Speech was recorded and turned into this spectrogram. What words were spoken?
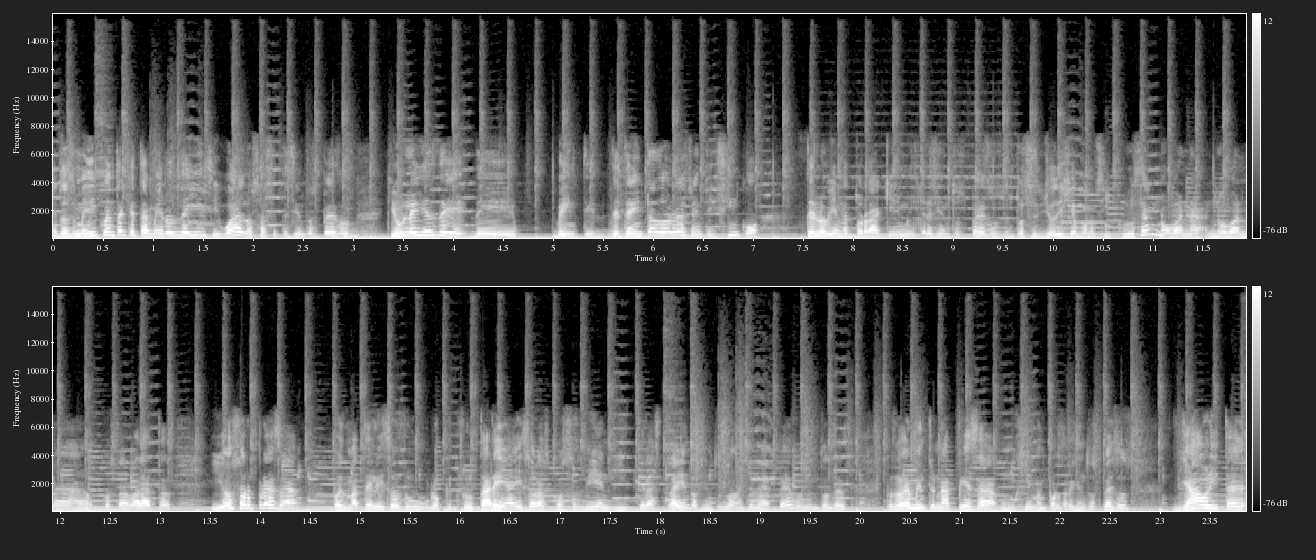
Entonces me di cuenta que también los Legends igual, o sea, 700 pesos. Que un Legends de, de, 20, de 30 dólares, 35, te lo vienen a torrar aquí en 1300 pesos. Entonces yo dije, bueno, si cruzan no van a, no van a costar baratas. Y yo, sorpresa, pues Mattel hizo su, lo que, su tarea, hizo las cosas bien y te las traen 299 pesos. Entonces, pues obviamente una pieza, un he por 300 pesos, ya ahorita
